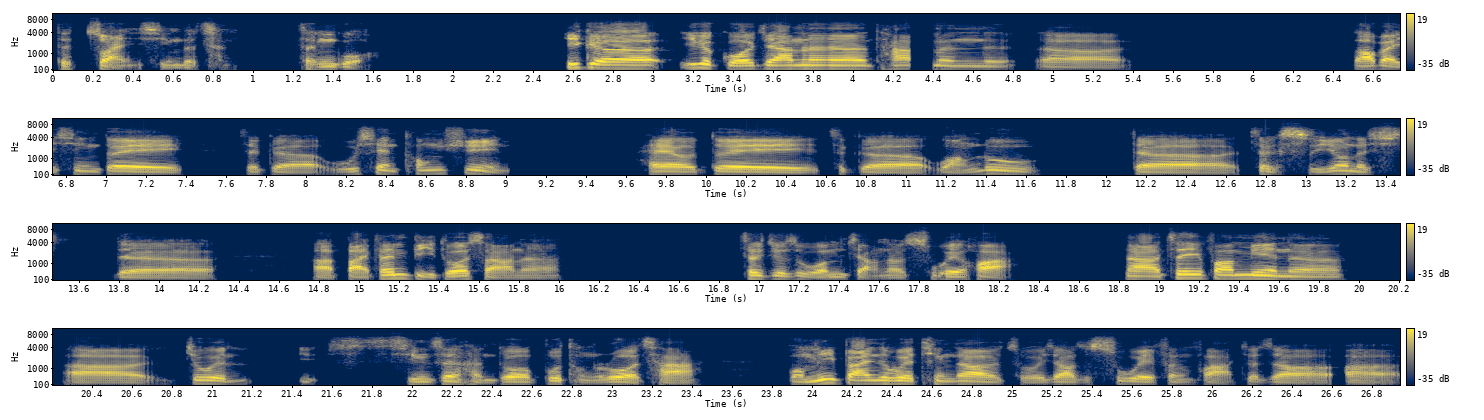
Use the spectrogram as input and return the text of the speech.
的转型的成成果。一个一个国家呢，他们呃老百姓对这个无线通讯，还有对这个网络的这个使用的的啊百分比多少呢？这就是我们讲的数位化。那这一方面呢，啊就会形成很多不同的落差。我们一般都会听到所谓叫做数位分化，就叫啊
